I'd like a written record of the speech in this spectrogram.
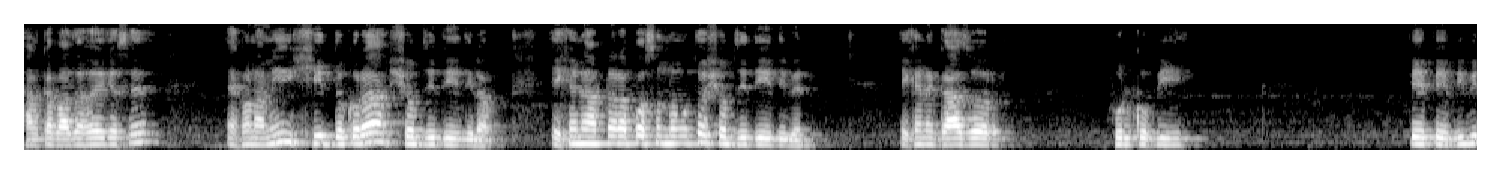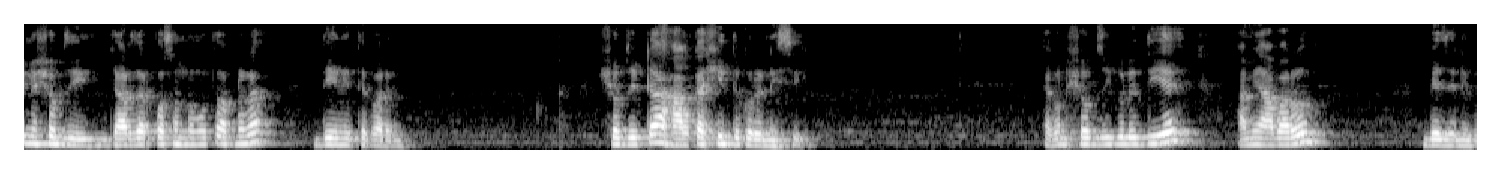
হালকা ভাজা হয়ে গেছে। এখন আমি সিদ্ধ করা সবজি দিয়ে দিলাম। এখানে আপনারা পছন্দ মতো সবজি দিয়ে দিবেন। এখানে গাজর, ফুলকপি, পেঁপে, বিভিন্ন সবজি যার যার পছন্দ মতো আপনারা দিয়ে নিতে পারেন। সবজিটা হালকা সিদ্ধ করে নিছি। এখন সবজিগুলি দিয়ে আমি আবারও বেজে নিব।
